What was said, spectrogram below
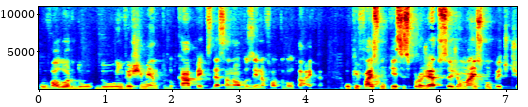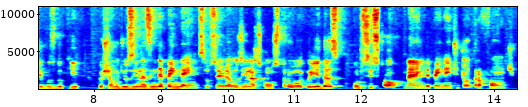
o valor do, investimento, do CAPEX dessa nova usina fotovoltaica, o que faz com que esses projetos sejam mais competitivos do que que eu chamo de usinas independentes, ou seja, usinas construídas por si só, né, independente de outra fonte.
